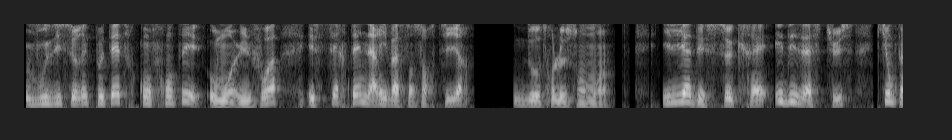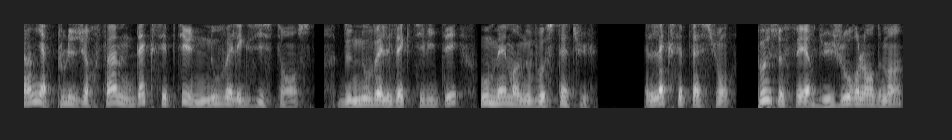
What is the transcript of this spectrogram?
Vous y serez peut-être confronté au moins une fois et certaines arrivent à s'en sortir, d'autres le sont moins. Il y a des secrets et des astuces qui ont permis à plusieurs femmes d'accepter une nouvelle existence, de nouvelles activités ou même un nouveau statut. L'acceptation peut se faire du jour au lendemain,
